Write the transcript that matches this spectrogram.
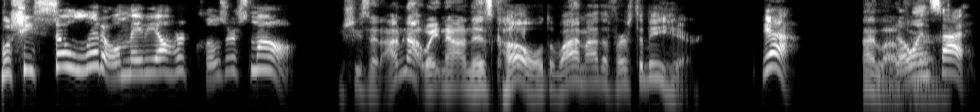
Well, she's so little. Maybe all her clothes are small. She said, I'm not waiting out in this cold. Why am I the first to be here? Yeah. I love Go her. inside.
